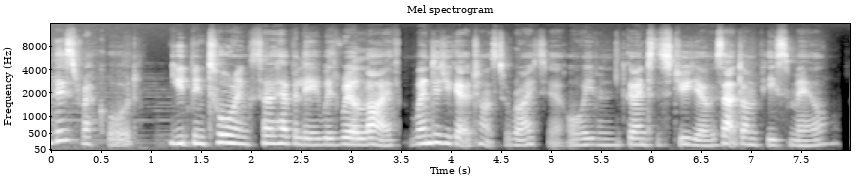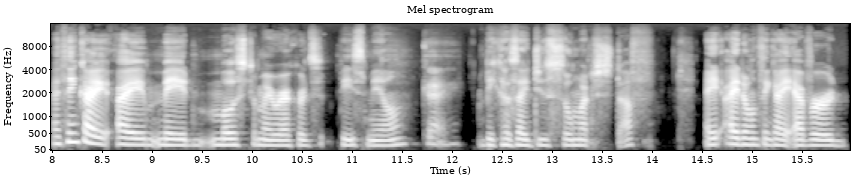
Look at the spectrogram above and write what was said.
With this record, you'd been touring so heavily with real life. When did you get a chance to write it or even go into the studio? Was that done piecemeal? I think I, I made most of my records piecemeal Okay. because I do so much stuff. I, I don't think I ever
